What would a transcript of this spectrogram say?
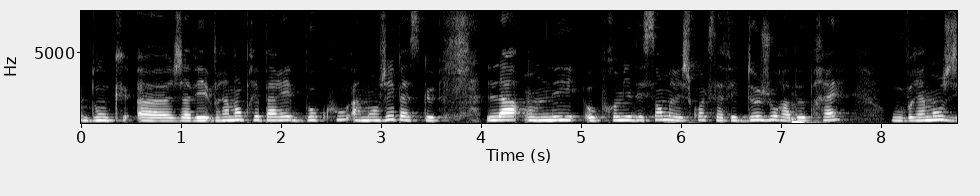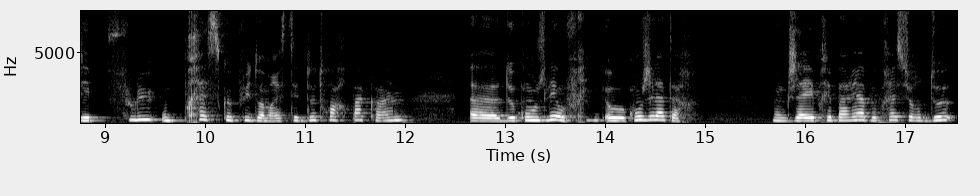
Donc euh, j'avais vraiment préparé beaucoup à manger parce que là on est au 1er décembre et je crois que ça fait deux jours à peu près où vraiment j'ai plus ou presque plus, il doit me rester 2-3 repas quand même euh, de congeler au, congélateur. Donc j'avais préparé à peu près sur deux,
